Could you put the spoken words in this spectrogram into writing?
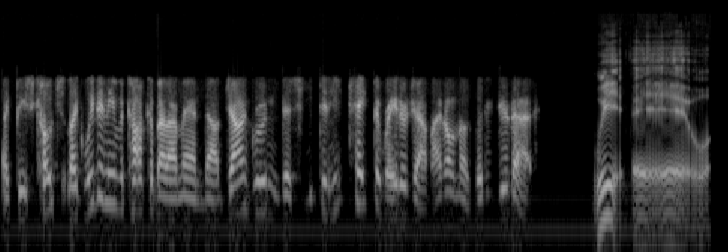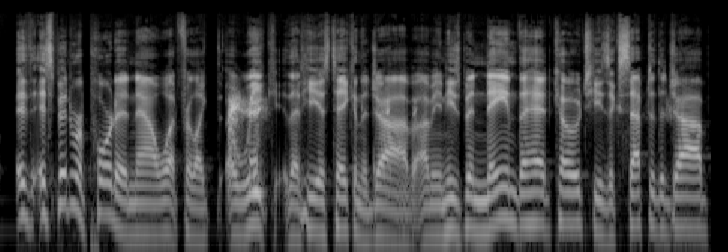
like these coaches. Like we didn't even talk about our man now, Jon Gruden. Did he did he take the Raider job? I don't know. Did he do that? We uh, it, has been reported now what for like a week that he has taken the job. I mean, he's been named the head coach. He's accepted the job.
